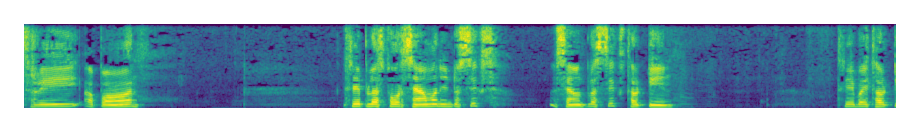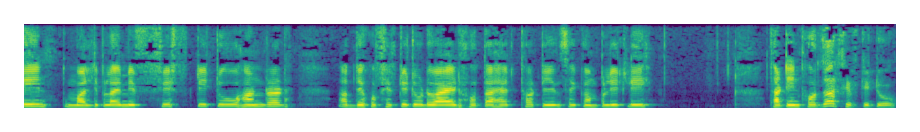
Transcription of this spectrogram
three upon three plus four seven into six seven plus six thirteen three by thirteen तो मल्टीप्लाई में फिफ्टी टू हंड्रेड अब देखो फिफ्टी टू डिवाइड होता है थर्टीन से कम्प्लीटली थर्टीन फोर जार फिफ्टी टू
